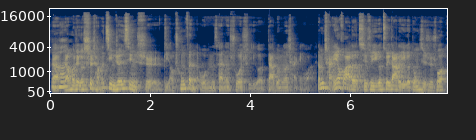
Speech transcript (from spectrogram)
然然后这个市场的竞争性是比较充分的，我们才能说是一个大规模的产业化。那么产业化的其实一个最大的一个东西是说，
